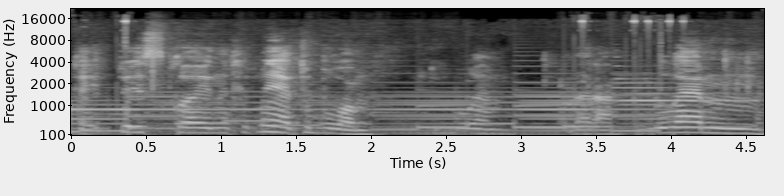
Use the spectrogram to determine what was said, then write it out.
Okej, tu jest kolejny. Nie, tu byłem. Tu byłem. Cholera. Byłem...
